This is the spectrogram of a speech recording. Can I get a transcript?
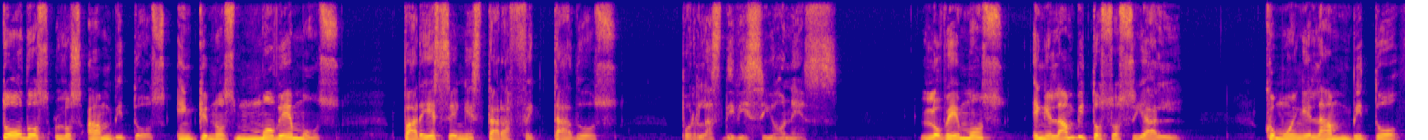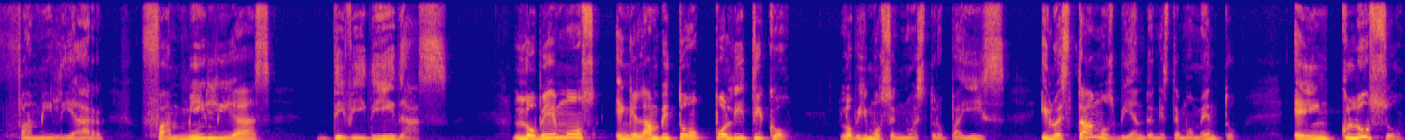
Todos los ámbitos en que nos movemos parecen estar afectados por las divisiones. Lo vemos en el ámbito social como en el ámbito familiar, familias divididas. Lo vemos en el ámbito político, lo vimos en nuestro país y lo estamos viendo en este momento e incluso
